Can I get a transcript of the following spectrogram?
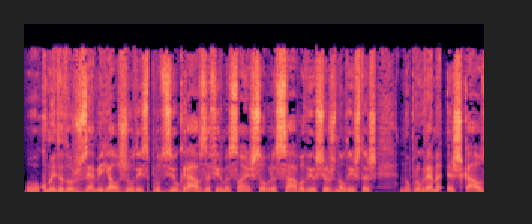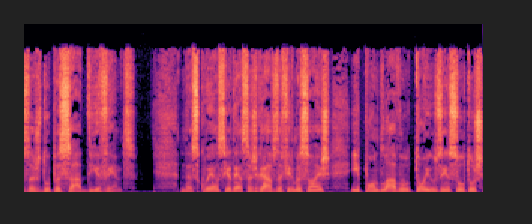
O comentador José Miguel Júdice produziu graves afirmações sobre a Sábado e os seus jornalistas no programa As Causas do passado dia 20. Na sequência dessas graves afirmações, e pondo de lado o tom e os insultos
